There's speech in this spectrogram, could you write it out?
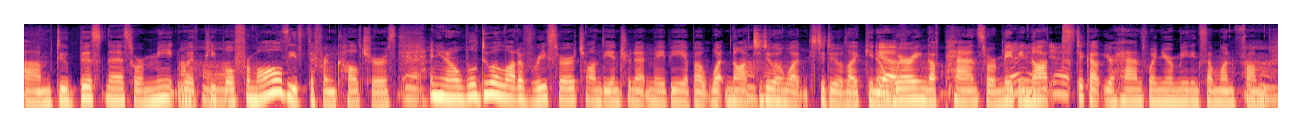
um, do business or meet with people from all these different cultures, Yeah. and you know we'll do a lot of research on the internet maybe about what not to do and what to do, like you know Yeah. wearing of pants or maybe yeah, not stick out your hands when you're meeting someone from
